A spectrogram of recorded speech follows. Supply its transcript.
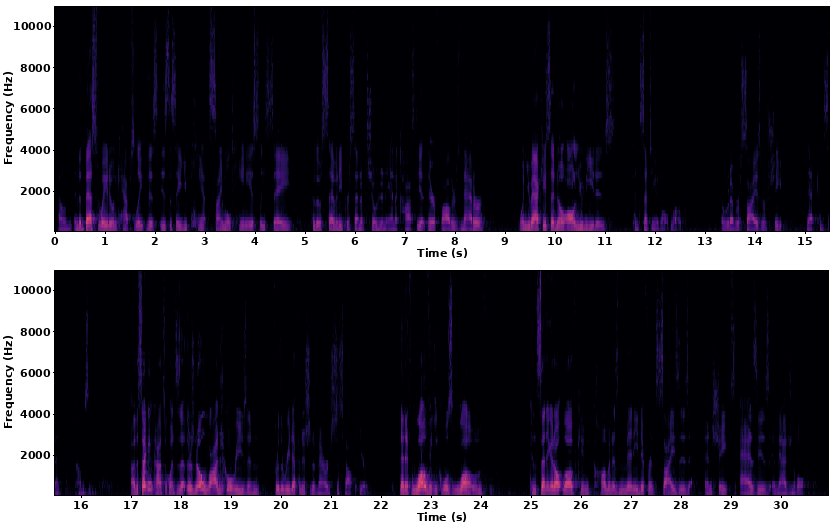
Um, and the best way to encapsulate this is to say you can't simultaneously say for those 70% of children Anacostia their fathers matter when you've actually said, no, all you need is consenting adult love of whatever size or shape that consent comes in. Uh, the second consequence is that there's no logical reason for the redefinition of marriage to stop here. That if love equals love, consenting adult love can come in as many different sizes and shapes as is imaginable.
